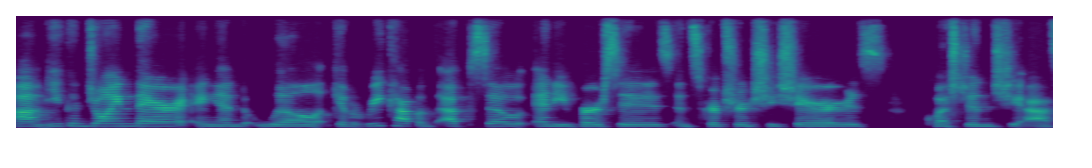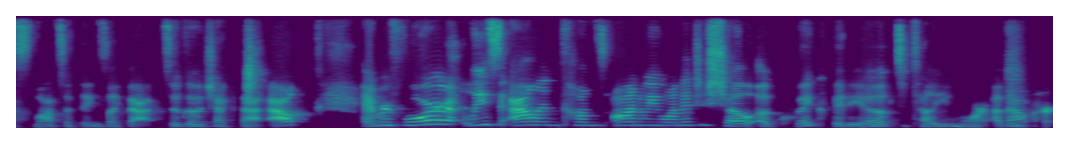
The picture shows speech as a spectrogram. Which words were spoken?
Um, you can join there and we'll give a recap of the episode, any verses and scripture she shares, questions she asks, lots of things like that. So go check that out. And before Lisa Allen comes on, we wanted to show a quick video to tell you more about her.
